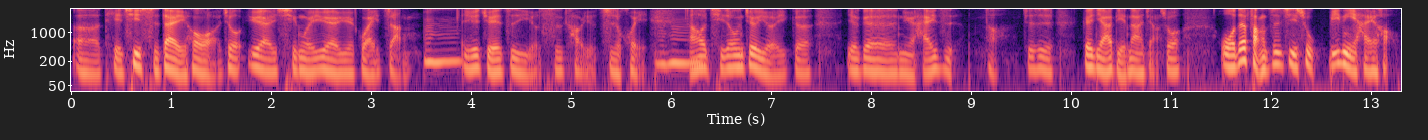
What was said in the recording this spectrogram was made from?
呃铁器时代以后啊，就越来行为越来越乖张，嗯，也就觉得自己有思考有智慧，嗯，然后其中就有一个有个女孩子啊，就是跟雅典娜讲说，我的纺织技术比你还好，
